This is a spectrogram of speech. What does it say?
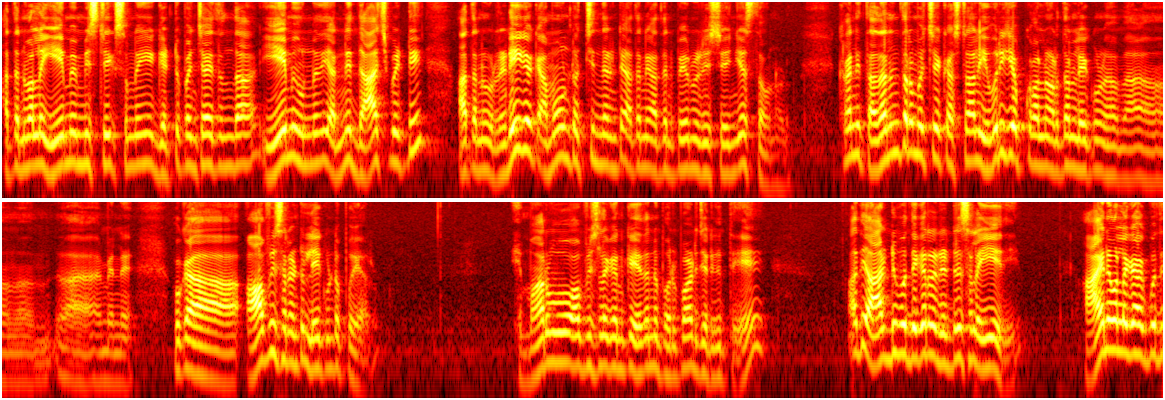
అతని వల్ల ఏమేమి మిస్టేక్స్ ఉన్నాయి గట్టు పంచాయతీ ఉందా ఏమి ఉన్నది అన్నీ దాచిపెట్టి అతను రెడీగా అమౌంట్ వచ్చిందంటే అతని అతని పేరును రిజిస్ట్రేషన్ చేస్తూ ఉన్నాడు. కానీ తదనంతరం వచ్చే కష్టాలు ఎవరికి చెప్పుకోవాలని అర్థం లేకుండా ఐ మీన్ ఒక ఆఫీసర్ అంటూ లేకుండా పోయారు. ఎంఆర్ఓ ఆఫీస్లో కనుక ఏదైనా పొరపాటు జరిగితే అది ఆర్డీఓ దగ్గర రెడ్రెసల్ అయ్యేది. ఆయన వల్ల కాకపోతే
